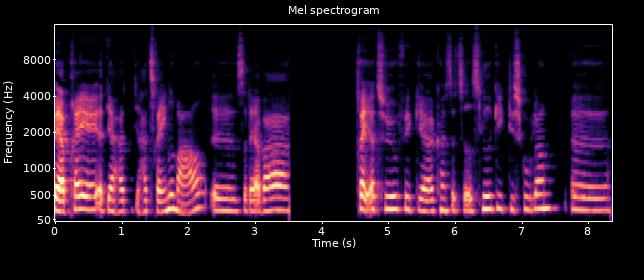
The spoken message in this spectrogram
bærer præg af, at jeg har, jeg har trænet meget. Øh, så da jeg var 23, fik jeg konstateret slidgigt i skulderen. Øh,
